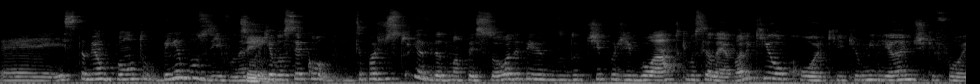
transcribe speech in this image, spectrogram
É, esse também é um ponto bem abusivo, né? Sim. Porque você, você pode destruir a vida de uma pessoa dependendo do, do tipo de boato que você leva. Olha que horror, que, que humilhante que foi,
